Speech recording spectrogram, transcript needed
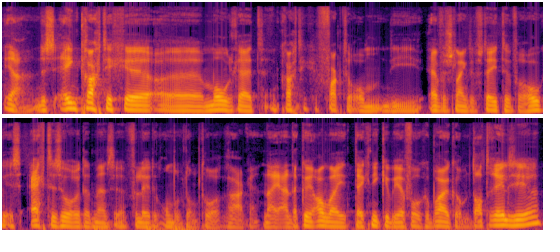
ja, dus één krachtige uh, mogelijkheid, een krachtige factor om die average length of stay te verhogen, is echt te zorgen dat mensen volledig onderdompt raken. Nou ja, en daar kun je allerlei technieken weer voor gebruiken om dat te realiseren.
